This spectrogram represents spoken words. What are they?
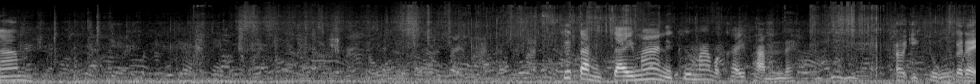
งาม คือตั้งใจมากเนี่ยคือมาบักไข่ผำเลยเอาอีกถุงก็ได้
